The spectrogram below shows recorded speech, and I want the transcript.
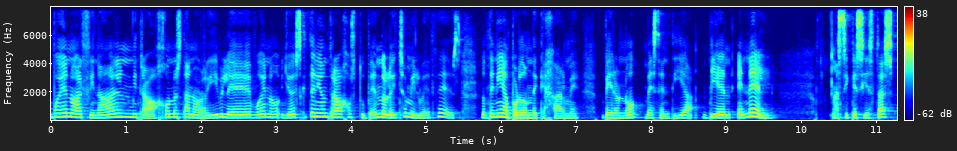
bueno, al final mi trabajo no es tan horrible, bueno, yo es que tenía un trabajo estupendo, lo he dicho mil veces, no tenía por dónde quejarme, pero no me sentía bien en él. Así que si estás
